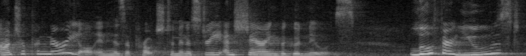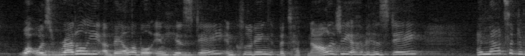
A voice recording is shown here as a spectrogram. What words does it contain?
entrepreneurial in his approach to ministry and sharing the good news. Luther used what was readily available in his day, including the technology of his day, and that's a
